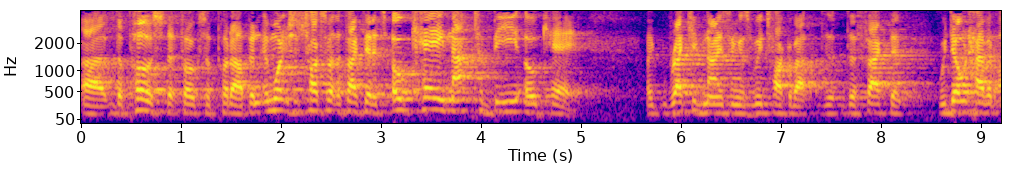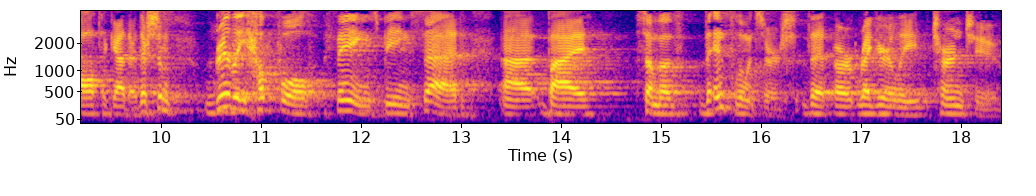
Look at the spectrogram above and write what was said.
uh, the posts that folks have put up. And, and what she talks about the fact that it's okay not to be okay like recognizing as we talk about the, the fact that we don't have it all together. There's some really helpful things being said uh, by some of the influencers that are regularly turned to.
